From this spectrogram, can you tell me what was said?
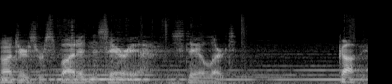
Hunters were spotted in this area. Stay alert. Copy.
